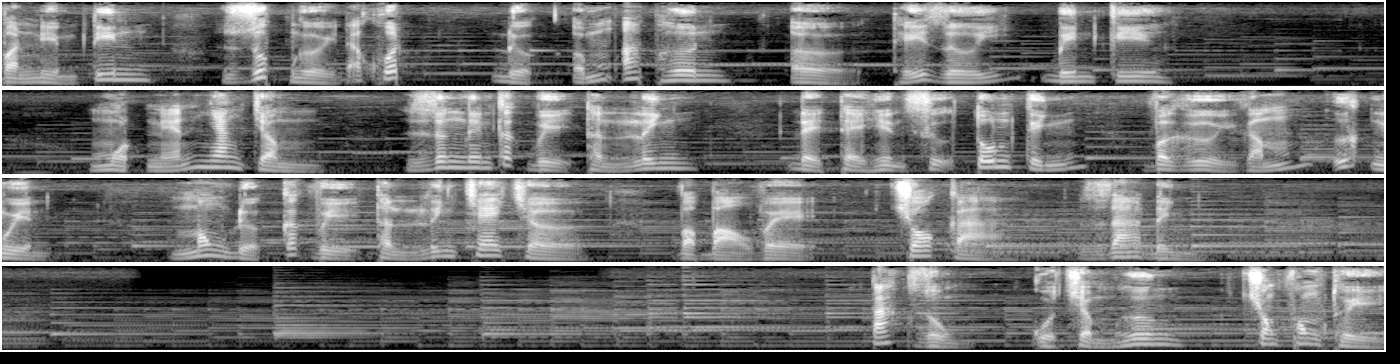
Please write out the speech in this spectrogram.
và niềm tin giúp người đã khuất được ấm áp hơn ở thế giới bên kia. Một nén nhang trầm dâng lên các vị thần linh để thể hiện sự tôn kính và gửi gắm ước nguyện, mong được các vị thần linh che chở và bảo vệ cho cả gia đình. Tác dụng của trầm hương trong phong thủy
